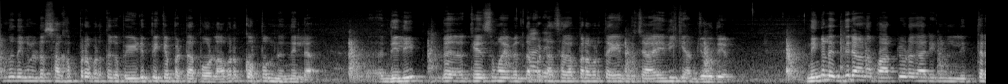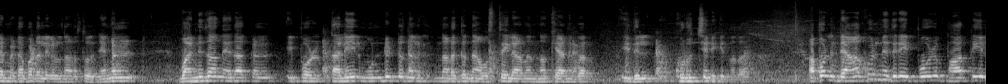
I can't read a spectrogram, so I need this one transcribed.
അന്ന് നിങ്ങളുടെ സഹപ്രവർത്തക പീഡിപ്പിക്കപ്പെട്ടപ്പോൾ അവർക്കൊപ്പം നിന്നില്ല? ദിലീപ് കേസുമായി ബന്ധപ്പെട്ട സഹപ്രവർത്തകയെ കുറിച്ചായിരിക്കാം ചോദ്യം. നിങ്ങൾ എന്തിനാണ് പാർട്ടിയുടെ കാര്യങ്ങളിൽ ഇത്തരം ഇടപെടലുകൾ നടത്തുന്നത്? ഞങ്ങൾ വനിതാ നേതാക്കൾ ഇപ്പോൾ തലയിൽ മുണ്ടിട്ട് നടക്കുന്ന അവസ്ഥയിലാണ് അവസ്ഥയിലാണെന്നൊക്കെയാണ് ഇവർ ഇതിൽ കുറിച്ചിരിക്കുന്നത്. അപ്പോൾ രാഹുലിനെതിരെ ഇപ്പോഴും പാർട്ടിയിൽ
